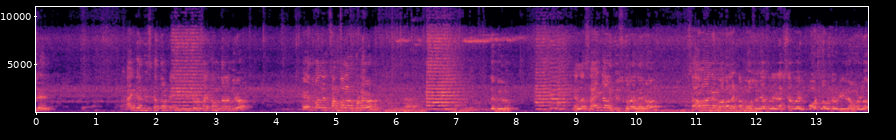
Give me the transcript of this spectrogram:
లేదు సాయంకాలం తీసుకెళ్తా సరిగ్గా అమ్ముతారా మీరు ఎంతమంది సంపాదనుకున్నారు ఇద్ద బిల్లు. నిన్న సాయంకాలం తీసుకున్నా నేను. సామాన్య మానాలు ఎట్ట మోసం చేస్తారు ఈ లక్ష రూపాయలు కోట్ల ఉండే వీళ్ళ వాళ్ళు.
